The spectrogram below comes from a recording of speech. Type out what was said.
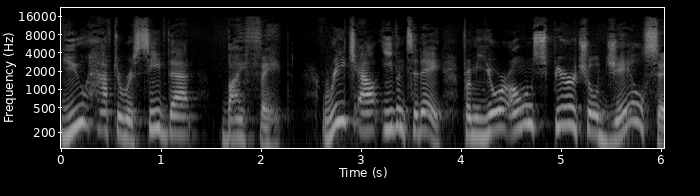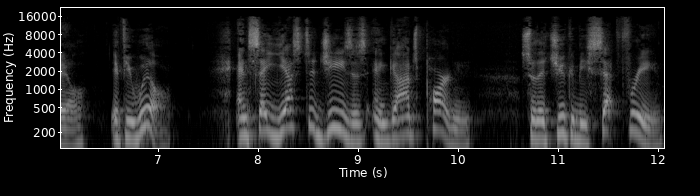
you have to receive that by faith. Reach out even today from your own spiritual jail cell, if you will, and say yes to Jesus and God's pardon so that you can be set free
